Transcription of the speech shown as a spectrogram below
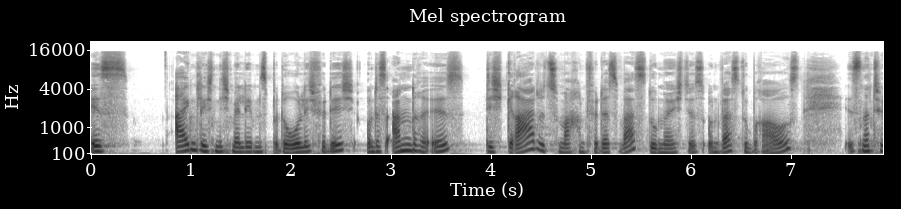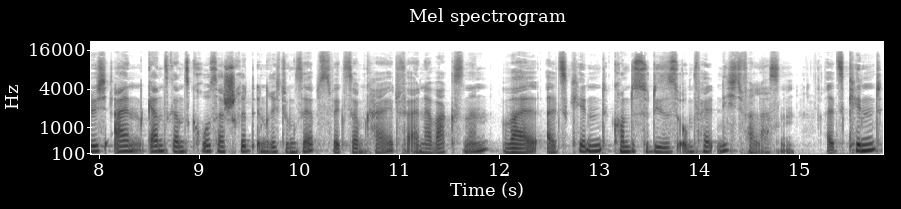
ist eigentlich nicht mehr lebensbedrohlich für dich. Und das andere ist, dich gerade zu machen für das, was du möchtest und was du brauchst, ist natürlich ein ganz, ganz großer Schritt in Richtung Selbstwirksamkeit für einen Erwachsenen, weil als Kind konntest du dieses Umfeld nicht verlassen. Als Kind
